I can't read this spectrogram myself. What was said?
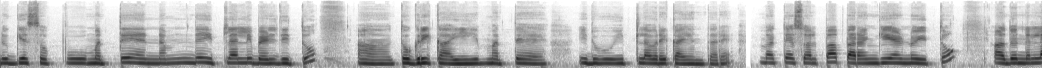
ನುಗ್ಗೆ ಸೊಪ್ಪು, ಮತ್ತು ನಮ್ಮದೇ ಹಿತ್ತಲಲ್ಲಿ ಬೆಳೆದಿತ್ತು. ತೊಗರಿಕಾಯಿ, ಮತ್ತು ಇದು ಹಿತ್ತಲವರೆಕಾಯಿ ಅಂತಾರೆ. ಮತ್ತು ಸ್ವಲ್ಪ ಪರಂಗಿ ಹಣ್ಣು ಇತ್ತು. ಅದನ್ನೆಲ್ಲ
